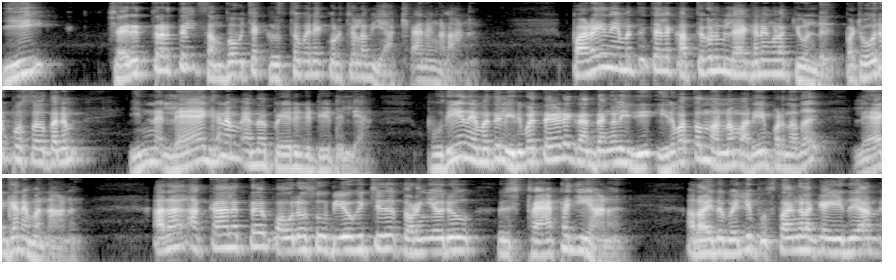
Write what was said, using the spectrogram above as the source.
ഈ ചരിത്രത്തിൽ സംഭവിച്ച ക്രിസ്തുവിനെ കുറിച്ചുള്ള വ്യാഖ്യാനങ്ങളാണ്. പഴയ നിയമത്തിൽ ചില കത്തുകളും ലേഖനങ്ങളൊക്കെ ഉണ്ട്. പക്ഷെ ഒരു പുസ്തകത്തിനും ഇന്ന ലേഖനം എന്ന പേര് കിട്ടിയിട്ടില്ല. പുതിയ നിയമത്തിൽ ഇരുപത്തേഴ് ഗ്രന്ഥങ്ങളിൽ ഇരു- ഇരുപത്തൊന്നെണ്ണം അറിയപ്പെടുന്നത് ലേഖനമെന്നാണ്. അത് അക്കാലത്ത് പൗലോസ് ഉപയോഗിച്ച് തുടങ്ങിയ ഒരു ഒരു സ്ട്രാറ്റജിയാണ്. അതായത് വലിയ പുസ്തകങ്ങളൊക്കെ എഴുതാൻ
